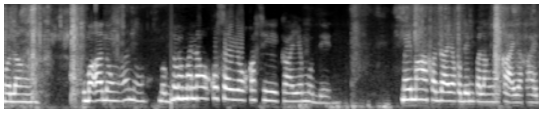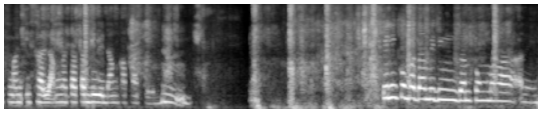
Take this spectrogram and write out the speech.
walang umaanong ano, mag, Naman ako ko sa'yo kasi kaya mo din. May mga kagaya ko din palang na kaya kahit mag-isa lang, natataguyod ang kapatid. Hmm. Feeling ko madami ding gantong mga, ano eh,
